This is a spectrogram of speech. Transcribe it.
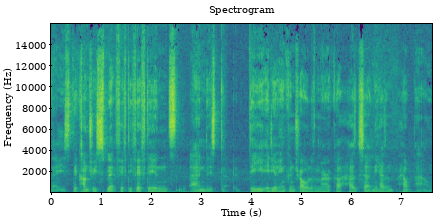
that it's the country split 50-50 and and it's the idiot in control of America has certainly hasn't helped that. All.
